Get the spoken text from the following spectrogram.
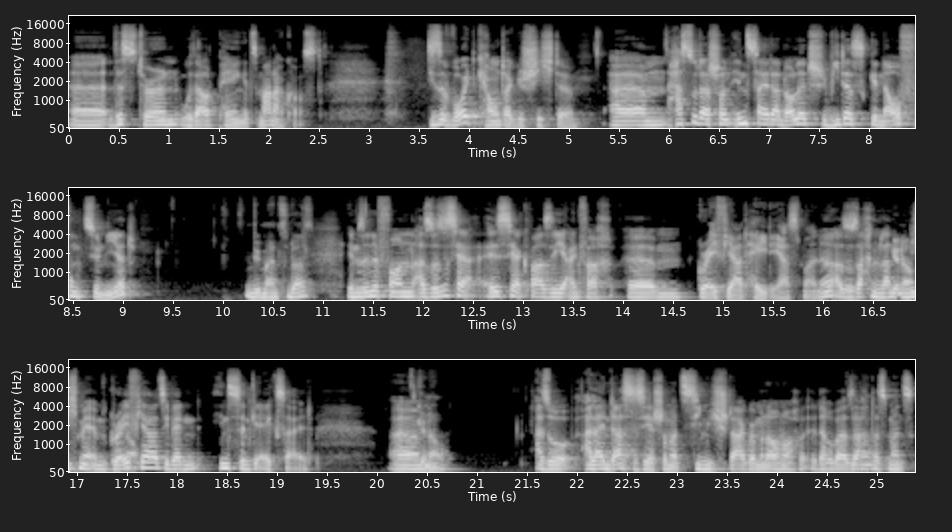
uh, this turn without paying its mana cost. Diese Void Counter Geschichte. Ähm, hast du da schon Insider Knowledge, wie das genau funktioniert? Wie meinst du das? Im Sinne von, also es ist ja, es ist ja quasi einfach ähm, Graveyard Hate erstmal, ne? Also Sachen landen genau. nicht mehr im Graveyard, genau. sie werden instant geexiled. Ähm, genau. Also allein das ist ja schon mal ziemlich stark, wenn man auch noch darüber sagt, ja. dass man es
